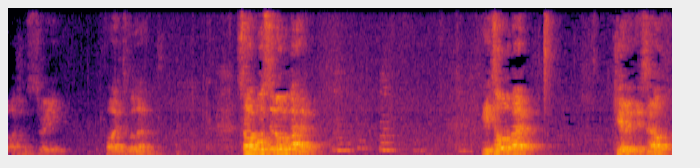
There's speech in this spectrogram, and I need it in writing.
Colossians 3, 5 to 11. So what's it all about? It's all about killing yourself.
